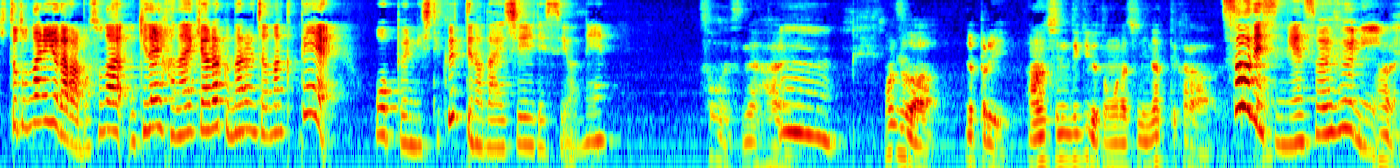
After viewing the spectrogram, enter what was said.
人となりがだからもうそんないきなり鼻息荒くなるんじゃなくて、オープンにしていくっていうのは大事ですよね。そうですね、はい。うん。まずは、やっぱり安心できる友達になってから、そうですね。そういうふうにはい。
